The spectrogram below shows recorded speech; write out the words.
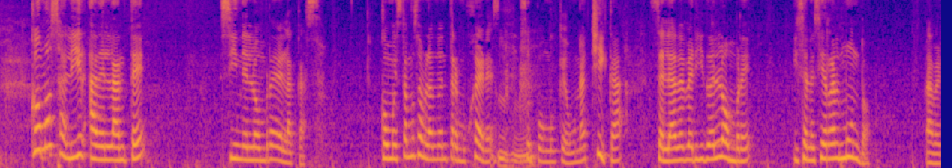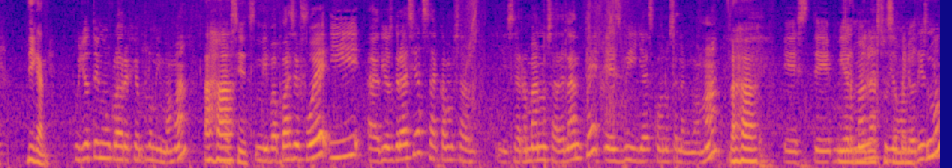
¿cómo salir adelante sin el hombre de la casa. Como estamos hablando entre mujeres, supongo que una chica se le ha de haber ido el hombre y se le cierra el mundo. A ver, díganme. Pues yo tengo un claro ejemplo, mi mamá. Ajá. Así es. Mi papá se fue y a Dios gracias sacamos a mis hermanos adelante. Es Villas, conocen a mi mamá. Ajá. Este, mi hermana estudió periodismo.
